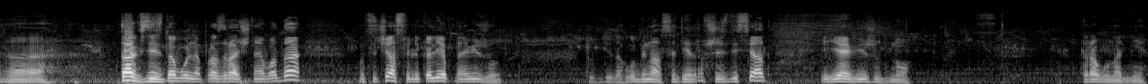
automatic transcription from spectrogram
Э, Так здесь довольно прозрачная вода. Вот сейчас великолепно я вижу, тут где-то глубина сантиметров 60, и я вижу дно, траву на дне.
